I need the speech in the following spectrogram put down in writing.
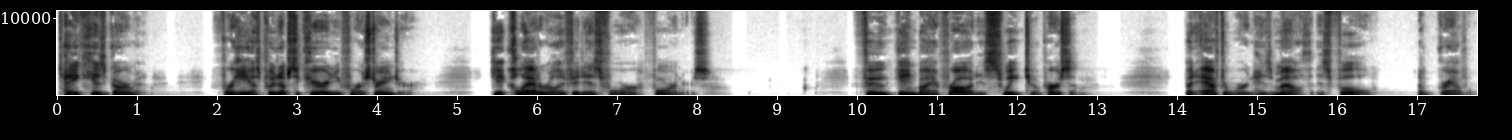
Take his garment, for he has put up security for a stranger. Get collateral if it is for foreigners. Food gained by a fraud is sweet to a person, but afterward his mouth is full of gravel.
